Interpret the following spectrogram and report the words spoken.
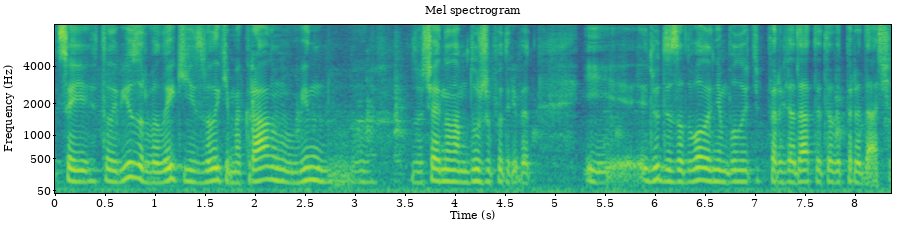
цей телевізор великий, з великим екраном, він, звичайно, нам дуже потрібен. І люди з задоволенням будуть переглядати телепередачі.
